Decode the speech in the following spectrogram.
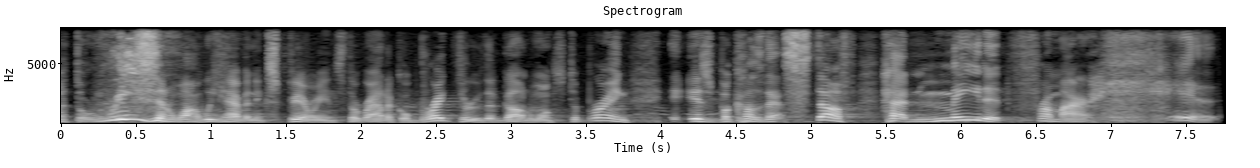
But the reason why we haven't experienced the radical breakthrough that God wants to bring is because that stuff had made it from our head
